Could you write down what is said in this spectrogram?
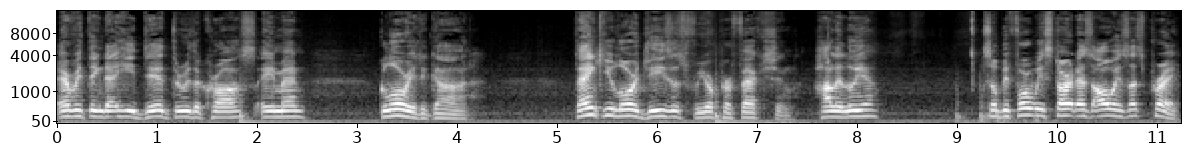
Everything that he did through the cross. Amen. Glory to God. Thank you, Lord Jesus, for your perfection. Hallelujah. So before we start, as always, let's pray.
